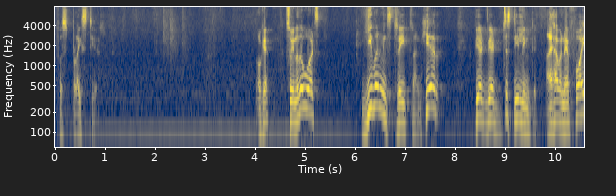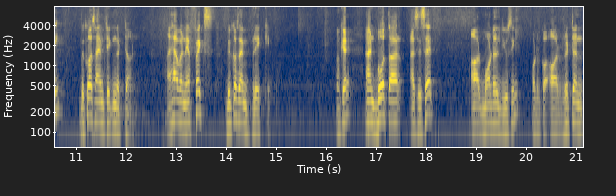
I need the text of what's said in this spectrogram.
first pleisthere. Okay, so in other words, even in straight run, here we are, we are just delinked it. I have an Fy because I am taking a turn. I have an Fx because I am braking. Okay, and both are, as I said, are modeled using what or written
